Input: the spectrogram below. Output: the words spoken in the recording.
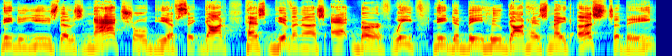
need to use those natural gifts that God has given us at birth. We need to be who God has made us to be.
